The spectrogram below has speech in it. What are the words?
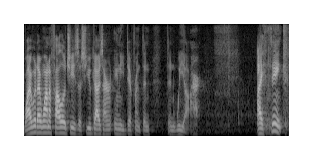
Why would I want to follow Jesus? You guys aren't any different than, than we are. I think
